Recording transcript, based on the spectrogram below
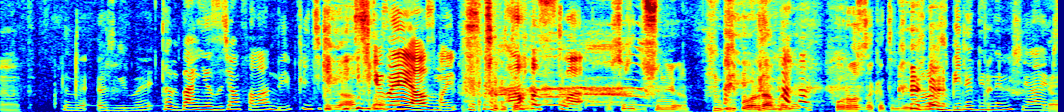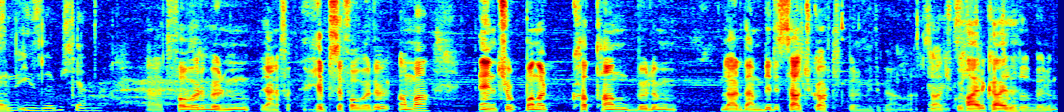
Evet. Tabii Özgür böyle. Tabii ben yazacağım falan deyip hiç, Tabii asla. hiç kimseye yazmayıp. Tabii tabii. Asla. O sırada düşünüyorum. deyip oradan böyle horozla katılıyorum. Moroz bile dinlemiş ya hepsini izlemiş yani. Evet favori bölümüm yani hepsi favori ama en çok bana katan bölümlerden biri Selçuk Artut bölümüydü galiba. Selçuk Hoca'nın Harikaydı. katıldığı bölüm.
